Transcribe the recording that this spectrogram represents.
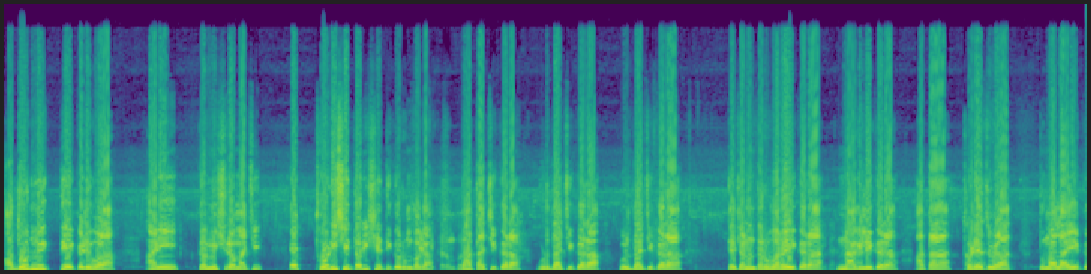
आधुनिकतेकडे वळा आणि कमी श्रमाची एक थोडीशी तरी शेती करून बघा. भाताची करा उडदाची करा कुळदाची करा त्याच्यानंतर वरई करा नागली करा. आता थोड्याच वेळात तुम्हाला एक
